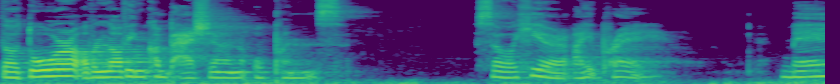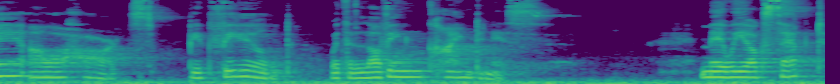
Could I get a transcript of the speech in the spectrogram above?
the door of loving compassion opens. So here I pray, may our hearts be filled with loving kindness May we accept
